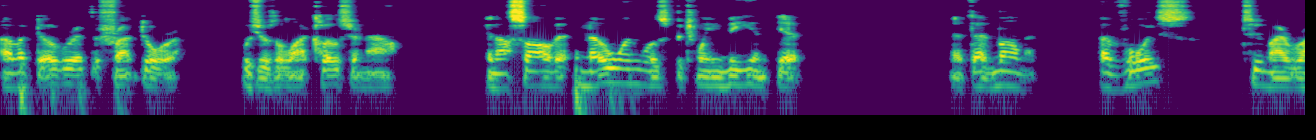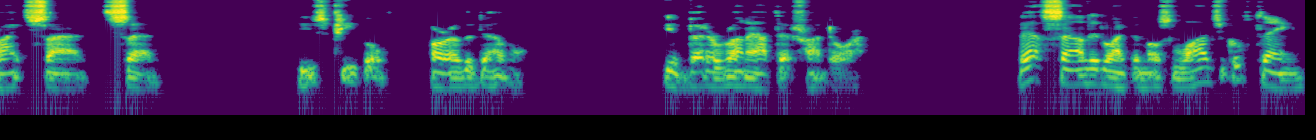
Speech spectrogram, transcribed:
I looked over at the front door, which was a lot closer now, and I saw that no one was between me and it. At that moment, a voice to my right side said, These people are of the devil. You'd better run out that front door. That sounded like the most logical thing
